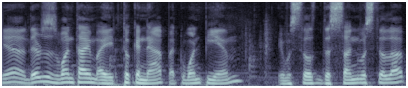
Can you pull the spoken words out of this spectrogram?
Yeah, there was this one time I took a nap at 1 p.m. It was still the sun was still up,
